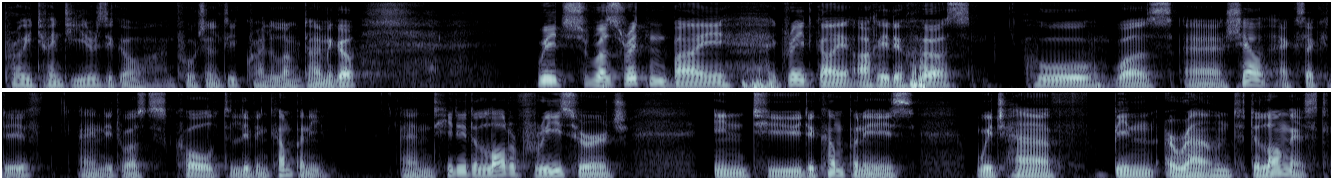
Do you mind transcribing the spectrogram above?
probably 20 years ago, unfortunately, quite a long time ago, which was written by a great guy, Arie de Geus, who was a Shell executive, and it was called The Living Company. And he did a lot of research into the companies which have been around the longest.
